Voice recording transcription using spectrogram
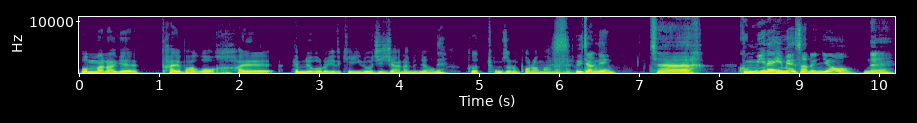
원만하게 타협하고 하해 협력으로 이렇게 이루어지지 않으면요. 네. 그 총선은 보나 마나 요 의장님. 자, 국민의힘에서는요. 네.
